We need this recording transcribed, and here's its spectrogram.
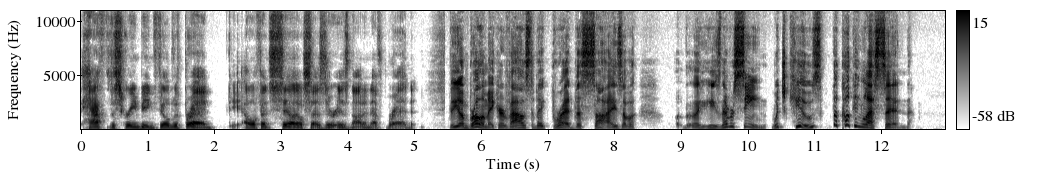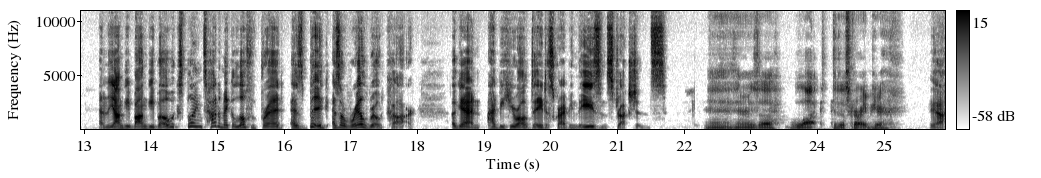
half the screen being filled with bread, the elephant still says there is not enough bread. the umbrella maker vows to make bread the size of a he's never seen, which cues the cooking lesson. And the Yongi Bongi Bo explains how to make a loaf of bread as big as a railroad car. Again, I'd be here all day describing these instructions. Eh, there is a lot to describe here. Yeah.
